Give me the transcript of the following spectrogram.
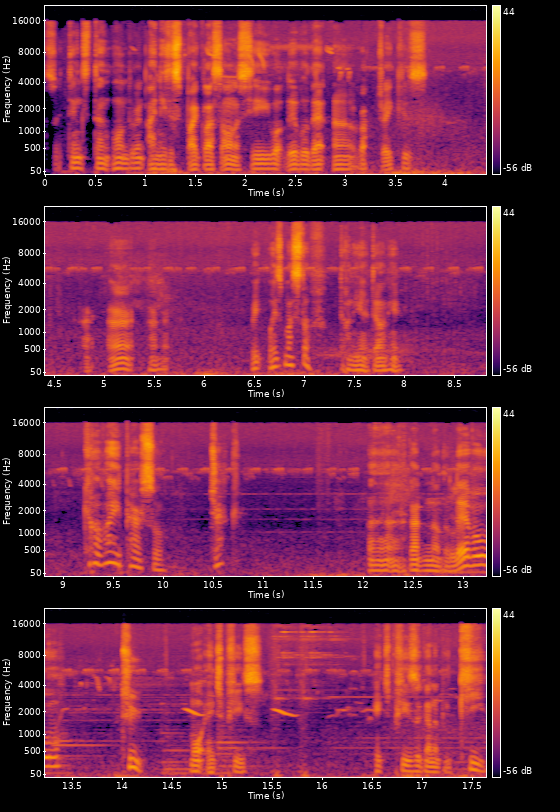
So things don't wander in. I need a spyglass. I want to see what level that uh, rock drake is. Alright, alright, alright. Wait, where's my stuff? Down here, down here. Go away, Parasaur. Jerk. Uh, got another level. Two more HPs. HPs are gonna be key.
